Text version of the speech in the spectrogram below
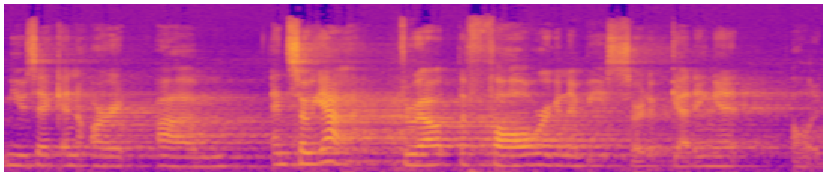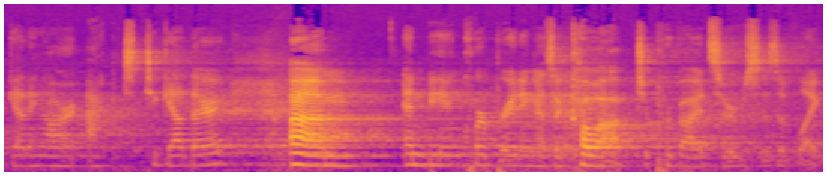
music and art. Um, and so yeah throughout the fall we're going to be sort of getting it all getting our act together um, and be incorporating as a co-op to provide services of like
